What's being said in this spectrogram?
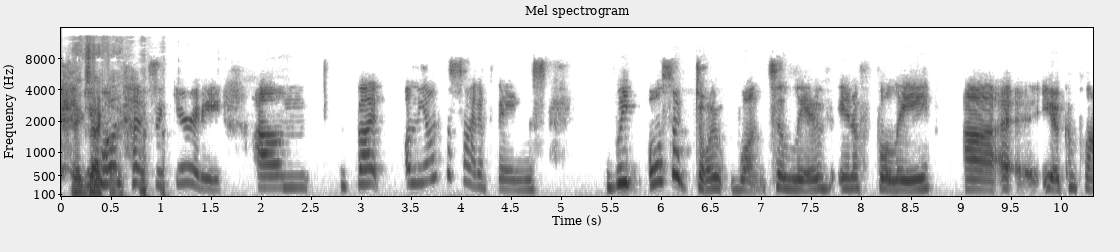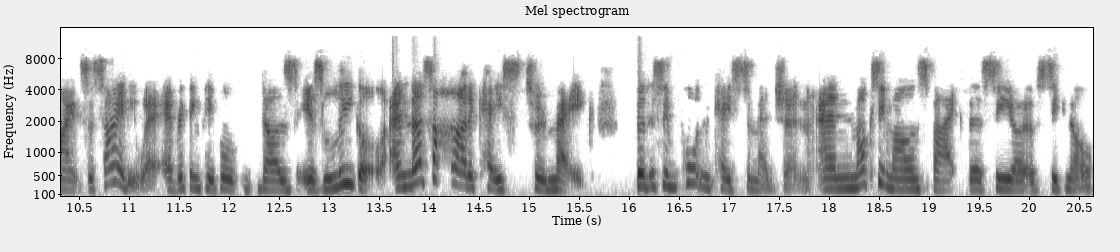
exactly. you want that security. um, but on the other side of things, we also don't want to live in a fully uh, you know, compliant society where everything people does is legal, and that's a harder case to make. But it's an important case to mention. And Moxie Marlinspike, the CEO of Signal,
